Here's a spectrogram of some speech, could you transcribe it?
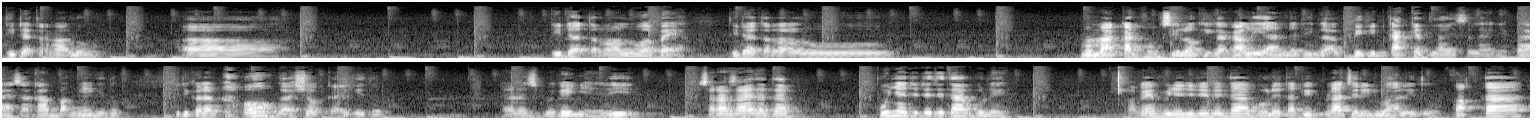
tidak terlalu uh, tidak terlalu apa ya tidak terlalu memakan fungsi logika kalian jadi nggak bikin kaget lah istilahnya bahasa gampangnya gitu jadi kalian oh nggak shock kayak gitu dan sebagainya jadi saran saya tetap punya cita-cita boleh Oke, punya cita-cita boleh tapi pelajari dua hal itu. Fakta,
